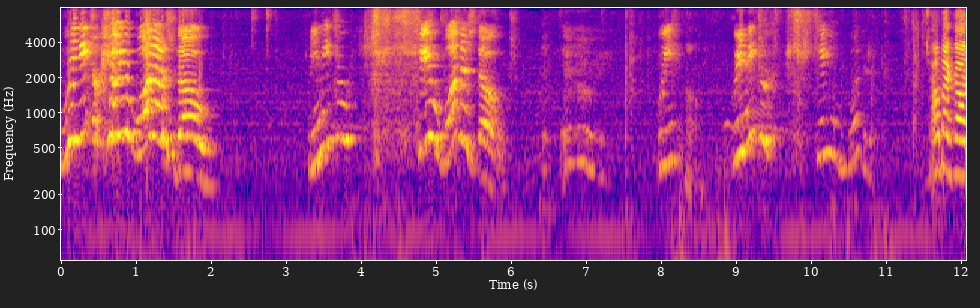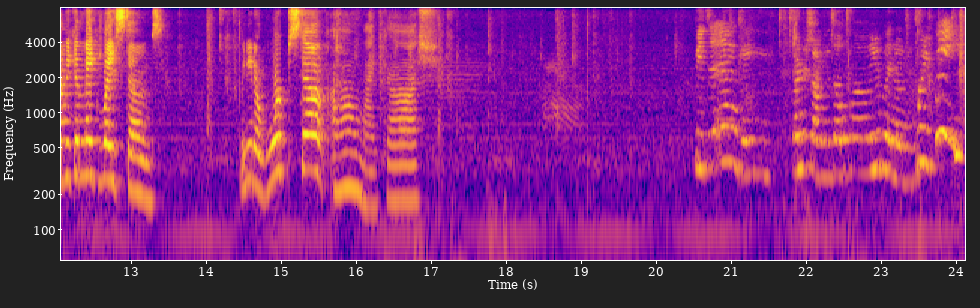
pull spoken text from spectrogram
We need to kill your brothers, though. We need to kill brothers, though. We Oh. we need to kill brothers. Oh my god, we can make waystones. We need a warp stone? Oh my gosh. Pizza and game. When the song is over, you win a wee wee.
